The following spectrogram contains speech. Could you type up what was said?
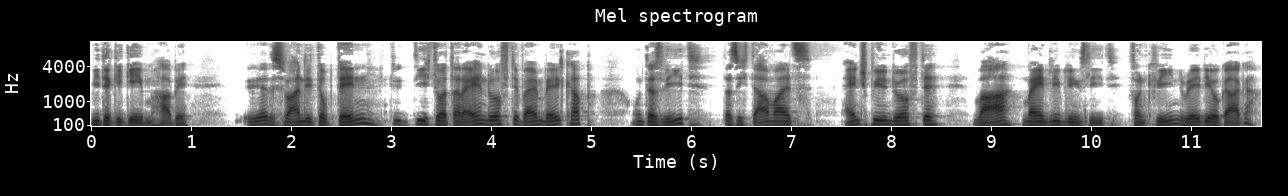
wiedergegeben habe. Ja, das waren die Top Ten, die ich dort erreichen durfte beim Weltcup. Und das Lied, das ich damals einspielen durfte, war mein Lieblingslied von Queen, Radio Gaga.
